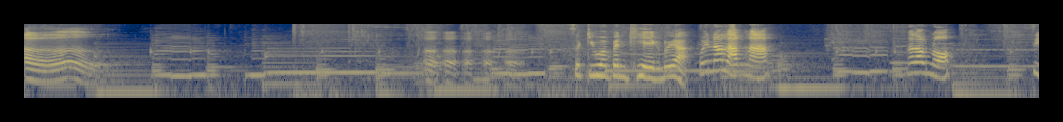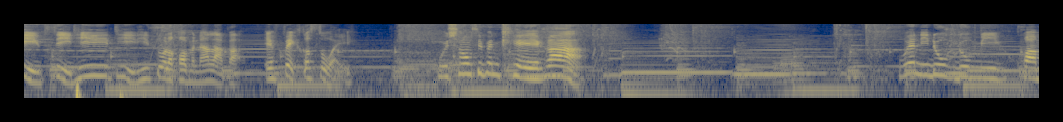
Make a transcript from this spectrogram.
เออ เออเออเออเออเออสกิลมันเป็นเค้กด้วยอะ เฮ้ย น่ารักนะ น่ารักเนาะ สีสีที่ที่ที่ตัวละครมันน่ารักอะเอฟเฟกต์ก็สวยอุ้ยชอบที่เป็นเค้กอะ อุ้ยอันนี้ดูดูมีความ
